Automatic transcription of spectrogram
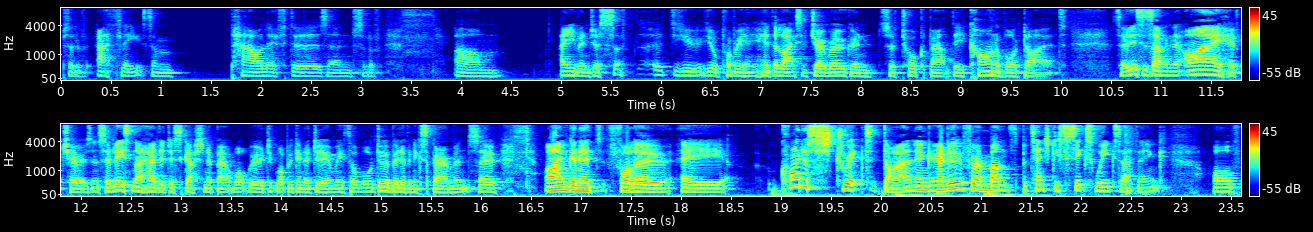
sort of athletes and powerlifters and sort of, um, I even just you you'll probably hear the likes of Joe Rogan sort of talk about the carnivore diet. So this is something that I have chosen. So Lisa and I had a discussion about what we were what we're going to do, and we thought we'll do a bit of an experiment. So I'm going to follow a quite a strict diet, and I'm going to do it for a month, potentially six weeks, I think, of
